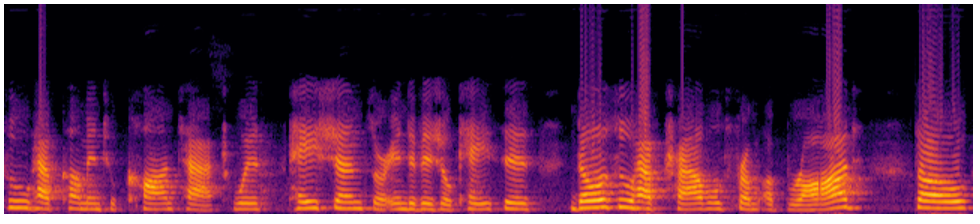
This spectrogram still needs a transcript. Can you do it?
who have come into contact with patients or individual cases, those who have traveled from abroad. So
